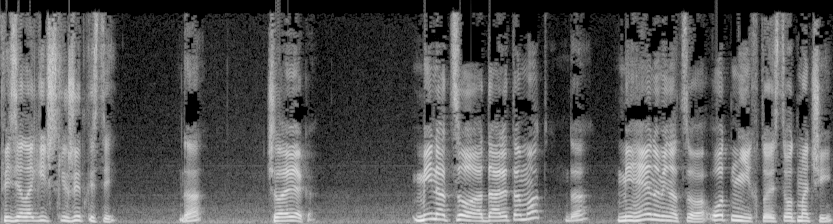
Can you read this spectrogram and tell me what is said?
физиологических жидкостей, да, человека. Минацоа дали тамот, да, мигену минацоа, от них, то есть от мочи,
